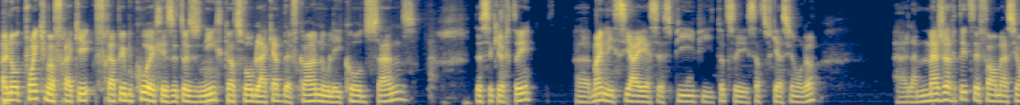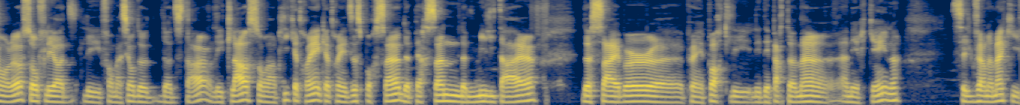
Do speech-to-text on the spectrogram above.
un autre point qui m'a frappé, frappé beaucoup avec les États-Unis, quand tu vas au Black Hat DEFCON ou les cours du SANS de sécurité, euh, même les CISSP, puis toutes ces certifications-là, euh, la majorité de ces formations-là, sauf les, formations d'auditeurs, les classes sont remplies 80 à 90% de personnes de militaires, de cyber, euh, peu importe les, départements américains. C'est le gouvernement qui,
